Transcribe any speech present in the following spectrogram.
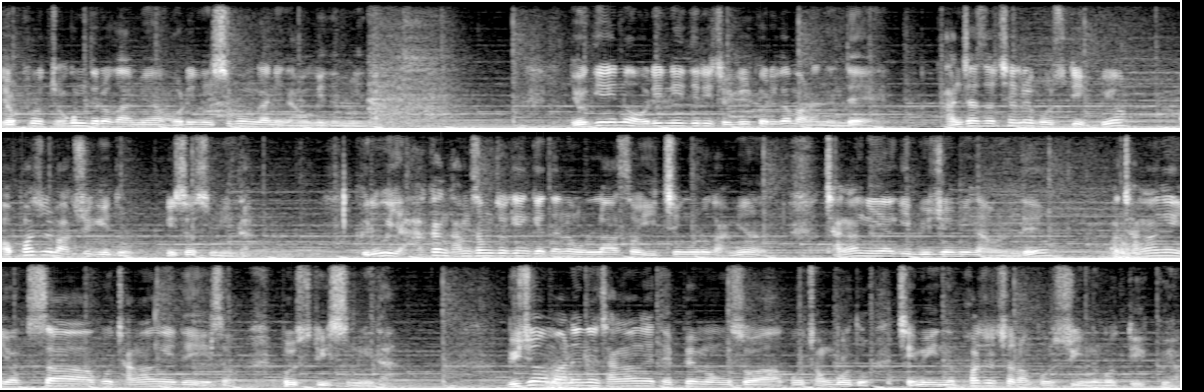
옆으로 조금 들어가면 어린이 시공간이 나오게 됩니다. 여기에는 어린이들이 즐길 거리가 많았는데 앉아서 책을 볼 수도 있고요. 어, 퍼즐 맞추기도 있었습니다. 그리고 약간 감성적인 계단을 올라와서 2층으로 가면 장항 이야기 뮤지엄이 나오는데요. 어, 장항의 역사하고 장항에 대해서 볼 수도 있습니다. 뮤지엄 안에는 장항의 대표 명소하고 정보도 재미있는 퍼즐처럼 볼 수 있는 것도 있고요.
